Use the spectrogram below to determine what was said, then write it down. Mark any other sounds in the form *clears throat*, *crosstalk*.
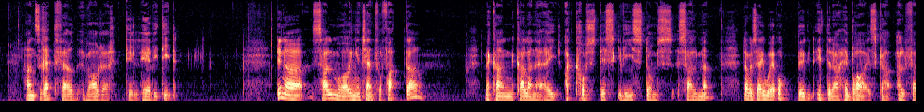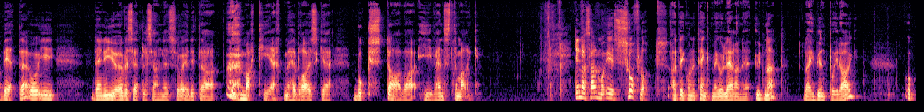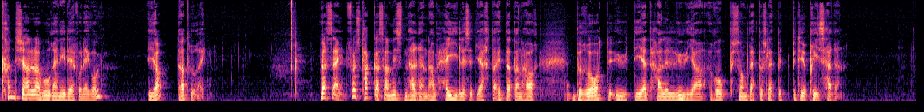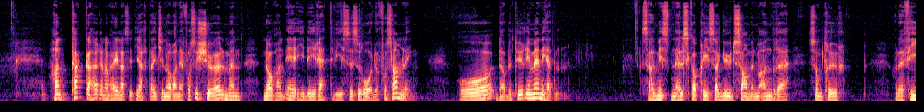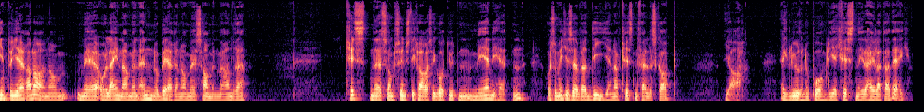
hans rettferd varer til evig tid. Denne salmen har ingen kjent forfatter. Vi kan kalle den ei akrostisk visdomssalme. Vil si hun er oppbygd etter det hebraiske alfabetet. Og i de nye oversettelsene så er dette *clears throat* markert med hebraiske bokstaver i venstre marg. Denne salmen er så flott at jeg kunne tenkt meg å lære den utenat. Det har jeg begynt på i dag. Og kanskje hadde det vært en idé for deg òg? Ja, det tror jeg. Vers 1. Først takker salmisten Herren av hele sitt hjerte etter at han har bråte ut i et halleluja-rop som rett og slett betyr pris Herren. Han takker Herren av hele sitt hjerte, ikke når han er for seg sjøl, men når han er i de rettvises råd og forsamling. Og det betyr i menigheten. Salmisten elsker å prise Gud sammen med andre som tror. Og det er fint å gjøre det når vi er alene, men enda bedre når vi er sammen med andre. Kristne som syns de klarer seg godt uten menigheten, og som ikke ser verdien av kristen fellesskap, ja, jeg lurer nå på om de er kristne i det hele tatt, jeg.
